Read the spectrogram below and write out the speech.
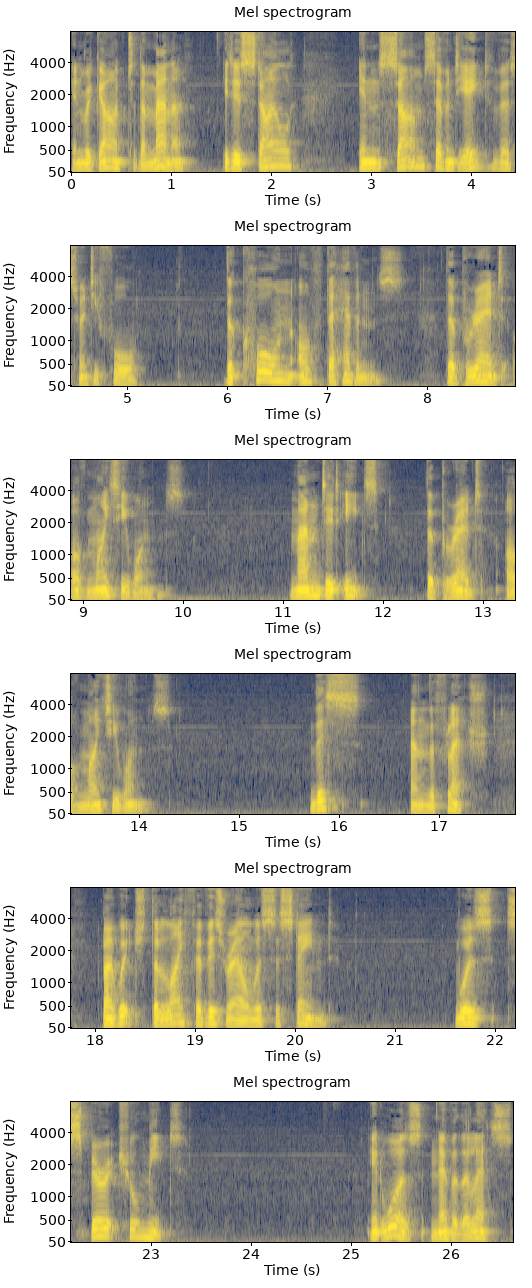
in regard to the manna, it is styled in Psalm 78, verse 24, the corn of the heavens, the bread of mighty ones. Man did eat the bread of mighty ones. This and the flesh, by which the life of Israel was sustained, was spiritual meat. It was, nevertheless,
